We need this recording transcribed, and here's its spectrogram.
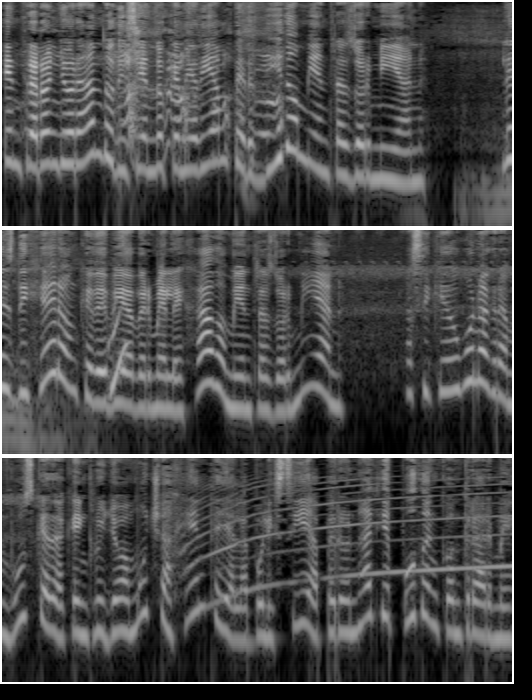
entraron llorando diciendo que me habían perdido mientras dormían. Les dijeron que debía haberme alejado mientras dormían, Así que hubo una gran búsqueda que incluyó a mucha gente y a la policía, pero nadie pudo encontrarme.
